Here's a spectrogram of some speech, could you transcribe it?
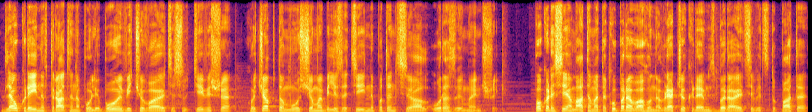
Для України втрати на полі бою відчуваються суттєвіше, хоча б тому, що мобілізаційний потенціал у рази менший. Поки Росія матиме таку перевагу, навряд чи Кремль збирається відступати,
